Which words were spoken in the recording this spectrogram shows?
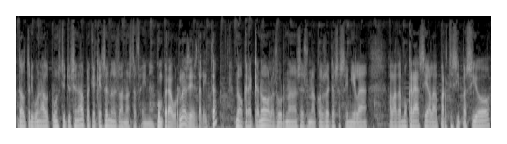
del Tribunal Constitucional perquè aquesta no és la nostra feina. Comprar urnes és delicte? No, crec que no. Les urnes és una cosa que s'assimila a la democràcia, a la participació,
